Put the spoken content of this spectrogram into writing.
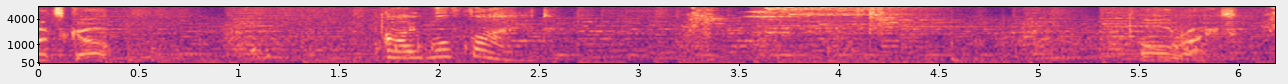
Let's go. I will fight. All right.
